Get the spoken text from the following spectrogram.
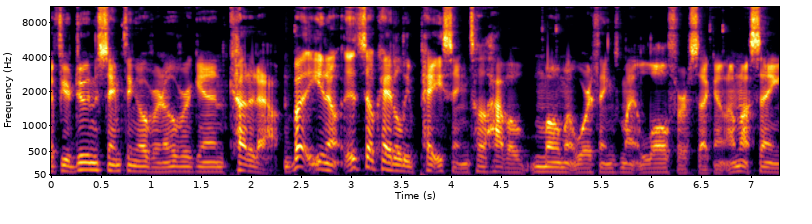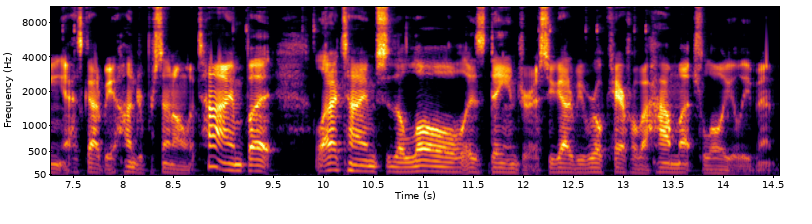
If you're doing the same thing over and over again, cut it out. But you know, it's okay to leave pacing to have a moment where things might lull for a second. I'm not saying it has got to be 100% all the time, but a lot of times the lull is dangerous. You got to be real careful about how much lull you leave in.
